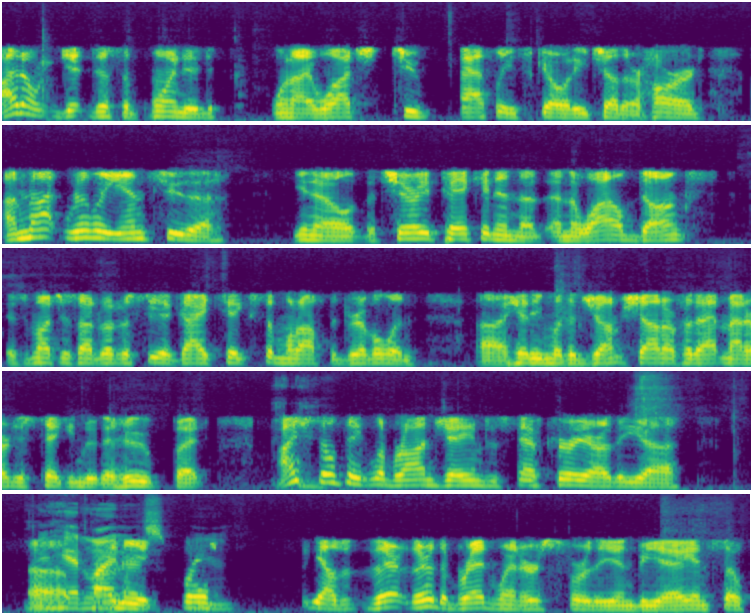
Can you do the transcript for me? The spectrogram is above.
I don't get disappointed when I watch two athletes go at each other hard. I'm not really into the, you know, the cherry picking and the and the wild dunks as much as I'd rather see a guy take someone off the dribble and uh, hit him with a jump shot, or for that matter, just take him to the hoop. But I still think LeBron James and Steph Curry are the uh, uh, headliners. Express, mm-hmm. yeah, they're they're the breadwinners for the NBA, and so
